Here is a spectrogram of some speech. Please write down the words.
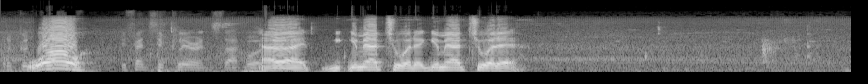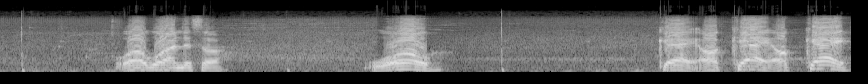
What a good Wow! defensive clearance that was. Alright, G- give me a chew there. Give me a chew there. Wow, go on this, sir. Whoa! Okay, okay, okay.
